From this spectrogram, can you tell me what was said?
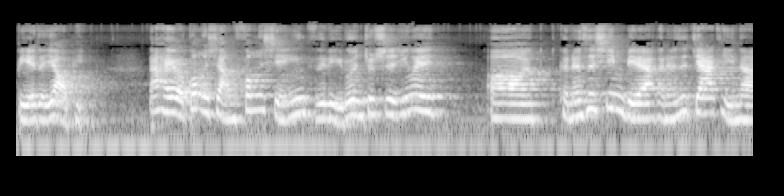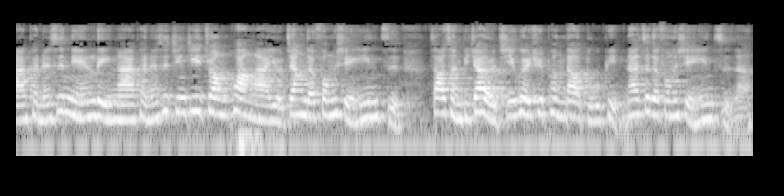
别的药品。那还有共享风险因子理论，就是因为呃，可能是性别啊，可能是家庭啊，可能是年龄啊，可能是经济状况啊，有这样的风险因子，造成比较有机会去碰到毒品。那这个风险因子呢？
